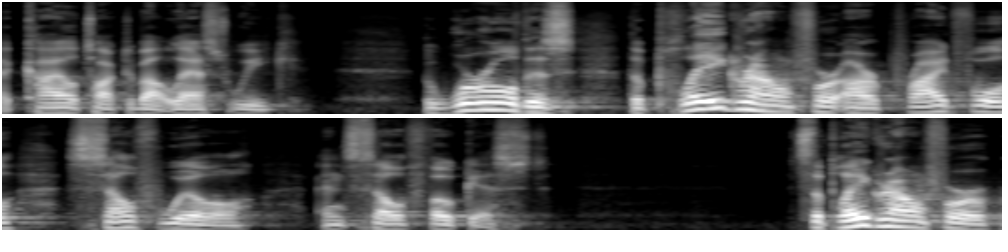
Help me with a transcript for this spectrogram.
that Kyle talked about last week. The world is the playground for our prideful self will and self focused. It's the playground for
